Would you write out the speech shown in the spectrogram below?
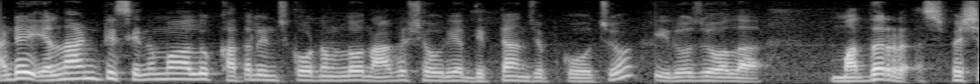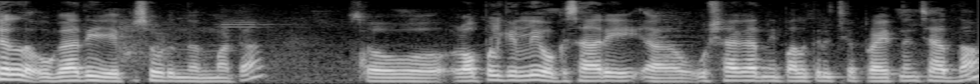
అంటే ఎలాంటి సినిమాలు కథలు ఎంచుకోవడంలో నాగశౌర్య దిట్ట అని చెప్పుకోవచ్చు. ఈరోజు వాళ్ళ మదర్ స్పెషల్ ఉగాది ఎపిసోడ్ ఉందన్నమాట. సో లోపలికి వెళ్ళి ఒకసారి ఉషా గారిని పలకరించే ప్రయత్నం చేద్దాం.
